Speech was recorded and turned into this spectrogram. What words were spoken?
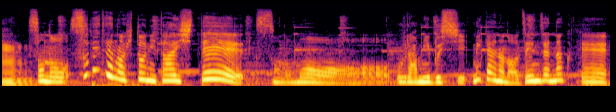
うん。その全ての人に対してそのもう恨み節みたいなのは全然なくて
